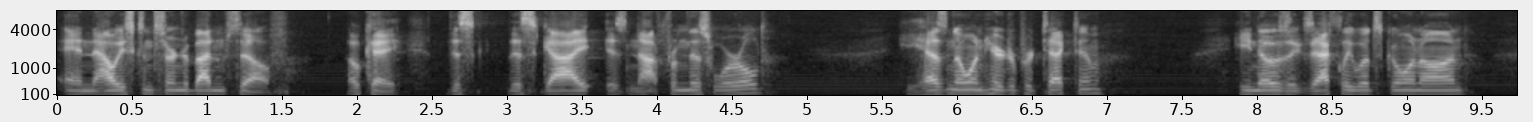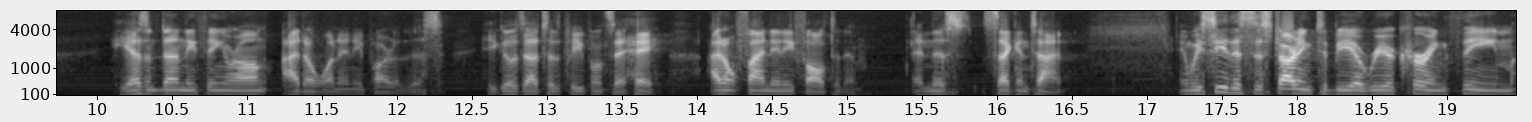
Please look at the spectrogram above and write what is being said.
and now he's concerned about himself. Okay, this this guy is not from this world. He has no one here to protect him. He knows exactly what's going on. He hasn't done anything wrong. I don't want any part of this. He goes out to the people and say, "Hey, I don't find any fault in him." And this second time. And we see this is starting to be a reoccurring theme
